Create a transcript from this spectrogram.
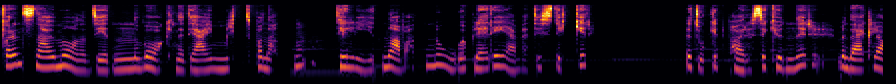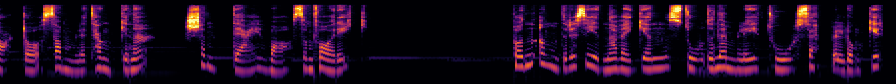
For en snau måned siden våknet jeg midt på natten til lyden av at noe ble revet i stykker. Det tok et par sekunder, men da jeg klarte å samle tankene, skjønte jeg hva som foregikk. På den andre siden av veggen sto det nemlig to søppeldunker.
